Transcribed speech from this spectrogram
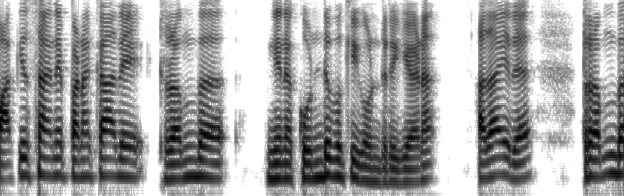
പാകിസ്ഥാനെ പിണക്കാതെ ട്രംപ് ഇങ്ങനെ കൊണ്ടുപോയിക്കൊണ്ടിരിക്കുകയാണ് അതായത് ട്രംപ്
